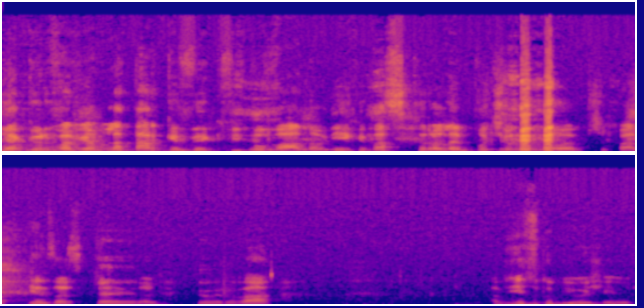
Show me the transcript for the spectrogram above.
Ja kurwa miałem latarkę wyekwipowaną, nie? I chyba scrollem pociągnąłem przypadkiem za skrzydłem. Kurwa. A gdzieś zgubiły się już.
